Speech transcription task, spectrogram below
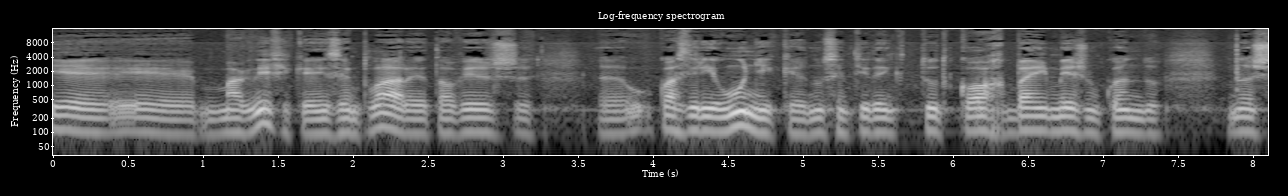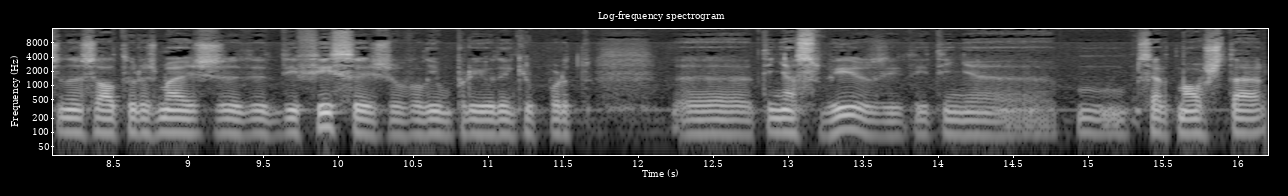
é, é, magnífica, é exemplar, é talvez uh, quase diria única, no sentido em que tudo corre bem, mesmo quando nas, nas alturas mais difíceis, houve ali um período em que o Porto Uh, tinha assobios e, e tinha um certo mal-estar,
